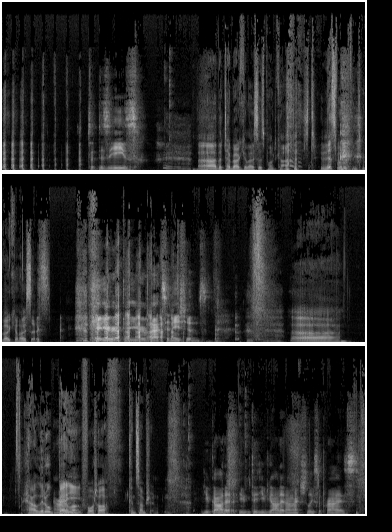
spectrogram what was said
it's a disease. Ah, the tuberculosis podcast. this week in tuberculosis. Get your get your vaccinations. Uh, how little right, Betty well- fought off consumption. You got it. You did. You got it. I'm actually surprised.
